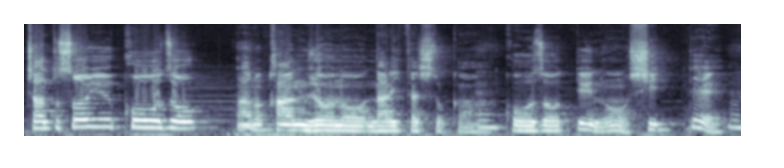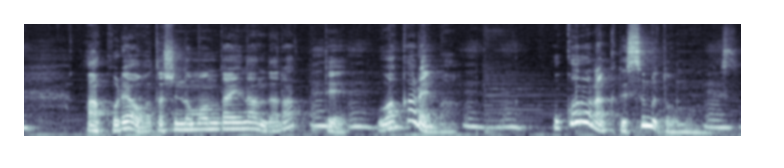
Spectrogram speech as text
ちゃんとそういう構造あの感情の成り立ちとか構造っていうのを知って、あこれは私の問題なんだなって分かれば、怒らなくて済むと思うんです。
